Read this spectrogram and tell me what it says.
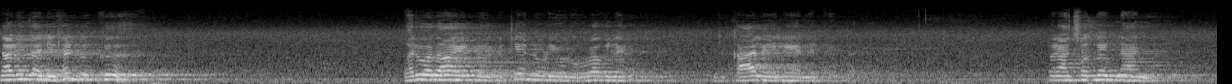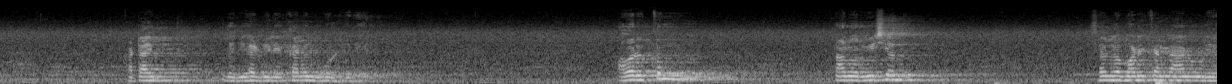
நான் இந்த நிகழ்வுக்கு வருவதா என்பதை பற்றி என்னுடைய ஒரு உறவினர் இது காலையிலே என்ன கேட்டார். இப்போ நான் சொன்னேன் நான் கட்டாயம் இந்த நிகழ்விலே கலந்து கொள்கிறேன். அவருக்கும் நான் ஒரு விஷயம் செல்ல மடைக்கல் நானுடைய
